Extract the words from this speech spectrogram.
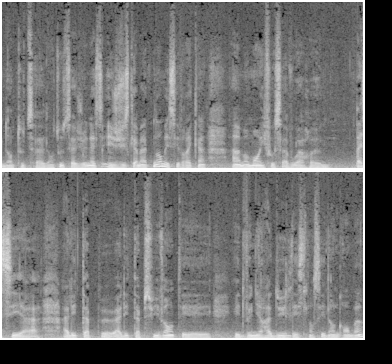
dans toute sa jeunesse et jusqu'à maintenant. Mais c'est vrai qu'à un moment, il faut savoir passer à, à l'étape l'étape suivante et, devenir adulte et se lancer dans le grand bain.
